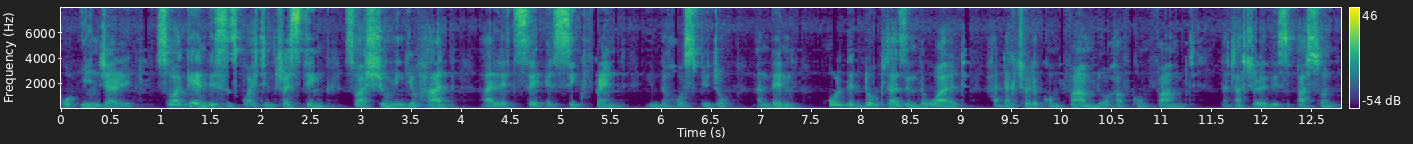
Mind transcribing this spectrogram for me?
or injury. So again, this is quite interesting. So assuming you had, uh, let's say, a sick friend in the hospital, and then all the doctors in the world had actually confirmed or have confirmed that actually this person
